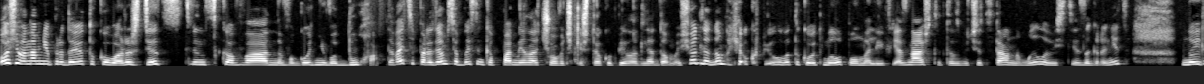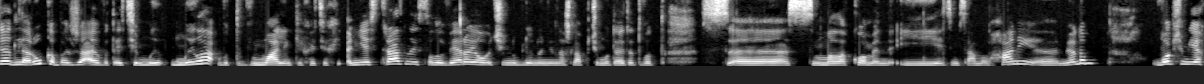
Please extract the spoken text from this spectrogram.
в общем, она мне придает такого рождественского новогоднего духа. Давайте пройдемся быстренько по мелочевочке, что я купила для дома. Еще для дома я купила вот такое вот мыло Полмолив. Я знаю, что это звучит странно, мыло вести за границей, но я для рук обожаю вот эти мы мыла, вот в маленьких этих. Они есть разные, салувера я очень люблю, но не нашла почему-то этот вот с, э, с молоком и этим самым хани, э, медом. В общем, я их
